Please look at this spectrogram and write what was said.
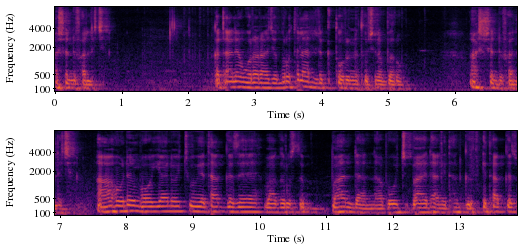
አሸንፋለች። ከጣሊያን ወረራ ጀምሮ ትላልቅ ጦርነቶች ነበሩ፣ አሸንፋለች። አሁንም በወያኔዎቹ የታገዘ በሀገር ውስጥ ባንዳና በውጭ ባዕዳን የታገዙ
